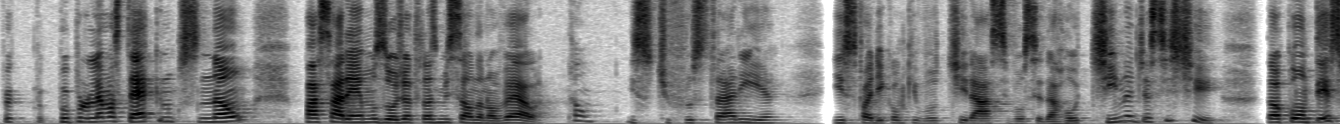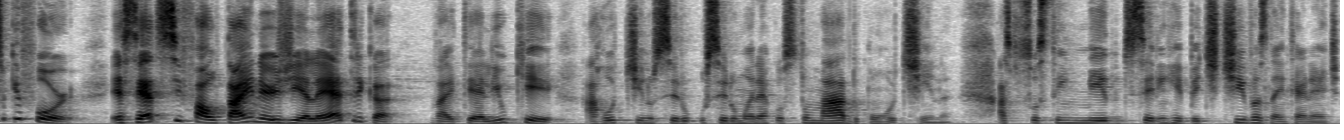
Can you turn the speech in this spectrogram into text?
por, por problemas técnicos não passaremos hoje a transmissão da novela. Não, isso te frustraria. Isso faria com que tirasse você da rotina de assistir. Então, aconteça o que for, exceto se faltar energia elétrica, vai ter ali o quê? A rotina. O ser, o ser humano é acostumado com rotina. As pessoas têm medo de serem repetitivas na internet.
